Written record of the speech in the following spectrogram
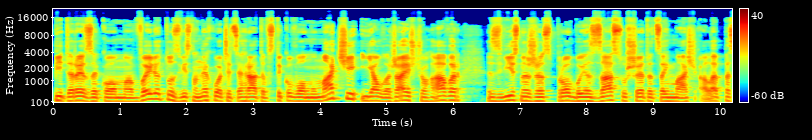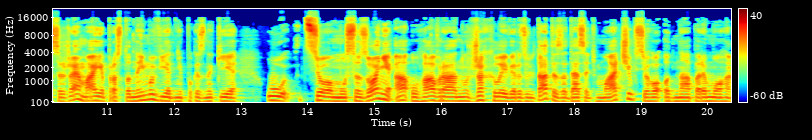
під ризиком вильоту. Звісно, не хочеться грати в стиковому матчі, і я вважаю, що Гавер, звісно ж, спробує засушити цей матч. Але ПСЖ має просто неймовірні показники. У цьому сезоні, а у Гавра ну жахливі результати за 10 матчів, всього одна перемога.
